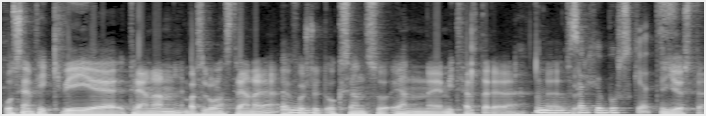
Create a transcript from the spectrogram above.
Och sen fick vi eh, tränaren, Barcelonas tränare eh, först ut och sen så en eh, mittfältare. Mm. Sergio Busquets. Just det.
